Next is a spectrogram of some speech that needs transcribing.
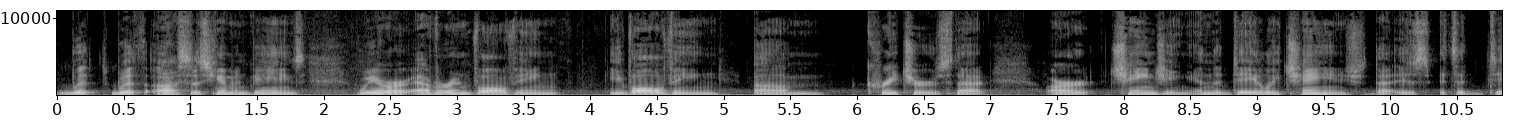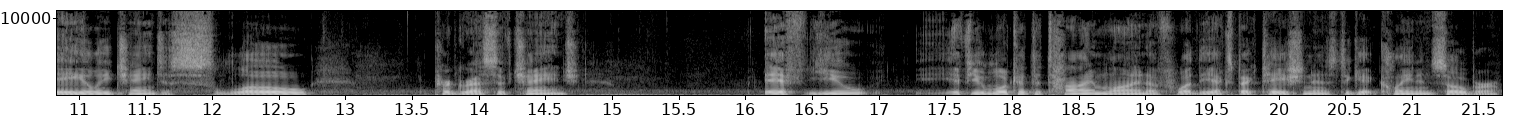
with with us as human beings, we are ever involving, evolving um, creatures that are changing and the daily change that is it's a daily change a slow progressive change if you if you look at the timeline of what the expectation is to get clean and sober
